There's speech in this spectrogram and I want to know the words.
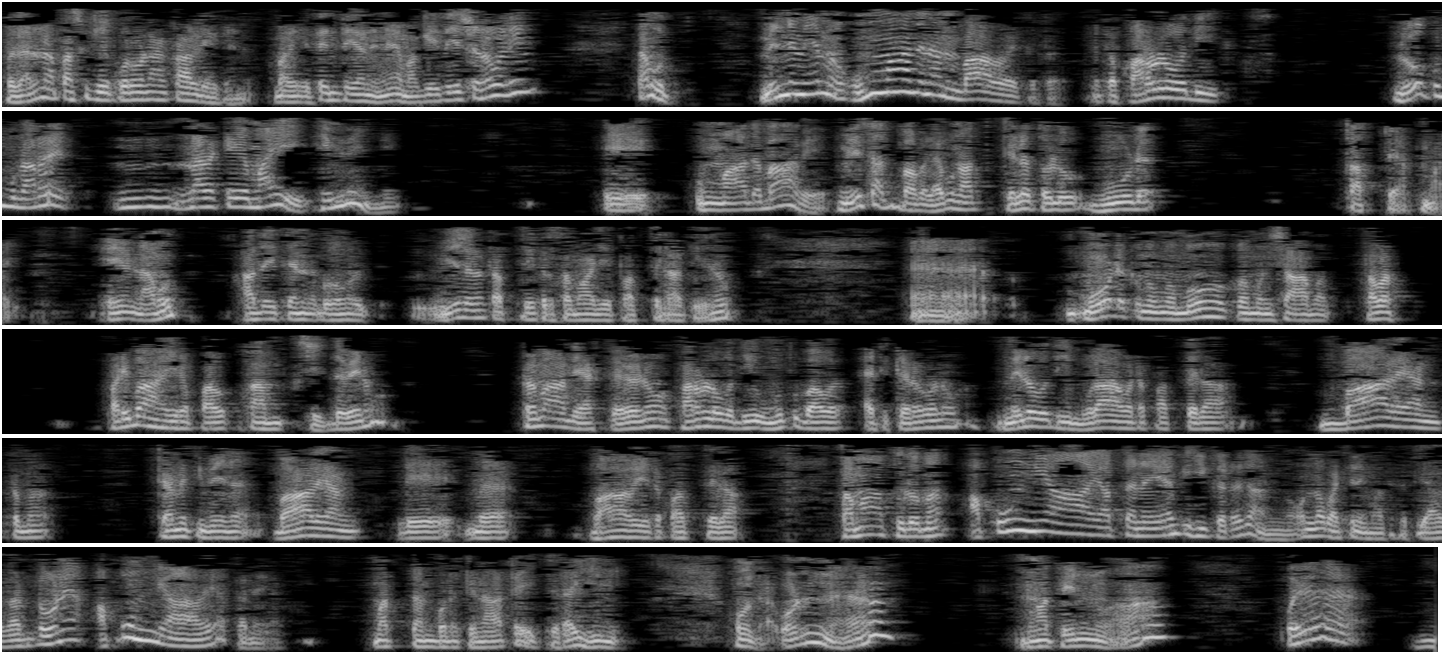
ප්‍රධාන පසුගිය කොරෝනා කාලය ගැන මම එතෙන්ට යන්නේ නැහැ මගේ දේශනවලින්. නමුත් මෙන්න මෙහෙම උන්මාදනම් භාවයකට මේක පරලෝදී ලෝකමු නර නරකයමයි හිමි වෙන්නේ. ඒ උන්මාද භාවය මිනිසත් බව ලැබුණත් කෙලතොළු මූඩ තත්වයක්මයි. ඒ නමුත් අද එතන බොහොම විශේෂ තත්වයකට සමාජයපත් වෙලා තියෙනවා. මෝඩකමම මෝහකම නිසාම තවත් පරිබාහිර පවකම් සිද්ධ වෙනවා. ප්‍රමාදයක් කරනවා පරලෝකදී උමුතු බව ඇති කරනවා මෙලෝදී මුලාවටපත් වෙලා බාලයන්ටම කැමති වෙන බාලයන්ගේම භාවයටපත් වෙලා තමා තුළම අපුඤ්ඤායතනය බිහි කර ගන්න. ඔන්න වචනේ මතක තියාගන්න ඕනේ අපුඤ්ඤායතනය. මත්තම් බොන කෙනාට එච්චරයි හිමි. හොඳයි. ඔන්න මා පෙන්නවා ඔය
